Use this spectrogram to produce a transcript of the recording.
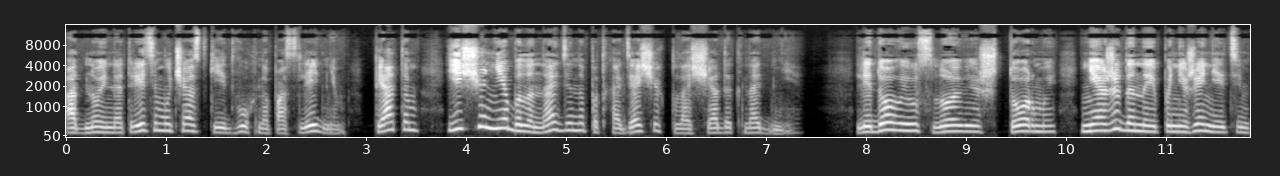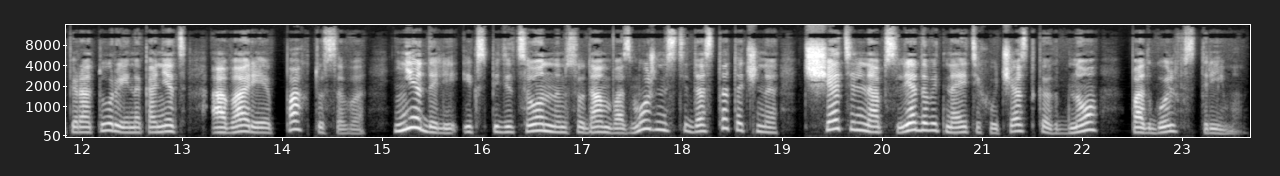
одной на третьем участке и двух на последнем, пятом, еще не было найдено подходящих площадок на дне ледовые условия, штормы, неожиданное понижение температуры и, наконец, авария Пахтусова не дали экспедиционным судам возможности достаточно тщательно обследовать на этих участках дно под гольфстримом.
